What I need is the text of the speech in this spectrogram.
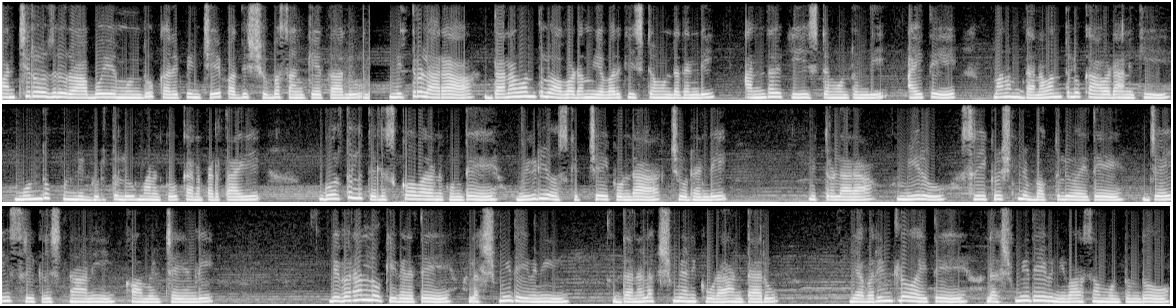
మంచి రోజులు రాబోయే ముందు కనిపించే పది శుభ సంకేతాలు. మిత్రులారా ధనవంతులు అవ్వడం ఎవరికి ఇష్టం ఉండదండి? అందరికీ ఇష్టం ఉంటుంది. అయితే మనం ధనవంతులు కావడానికి ముందు కొన్ని గుర్తులు మనకు కనపడతాయి. గుర్తులు తెలుసుకోవాలనుకుంటే వీడియో స్కిప్ చేయకుండా చూడండి. మిత్రులారా మీరు శ్రీకృష్ణుని భక్తులు అయితే జై శ్రీకృష్ణ అని కామెంట్ చేయండి. వివరాల్లోకి వెళితే లక్ష్మీదేవిని ధనలక్ష్మి అని కూడా అంటారు. ఎవరింట్లో అయితే లక్ష్మీదేవి నివాసం ఉంటుందో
